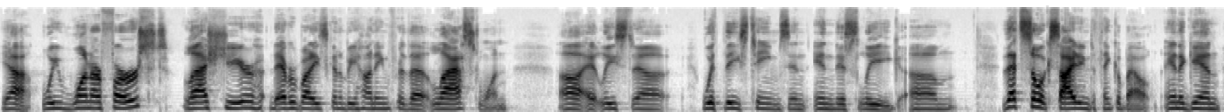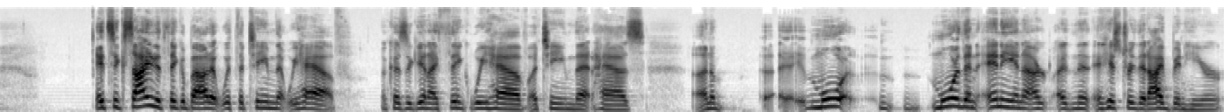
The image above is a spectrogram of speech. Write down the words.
Yeah, we won our first last year. Everybody's going to be hunting for the last one, uh, at least uh, with these teams in, in this league. Um, that's so exciting to think about. And again, it's exciting to think about it with the team that we have. Because again, I think we have a team that has an, uh, more more than any in our in the history that I've been here.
